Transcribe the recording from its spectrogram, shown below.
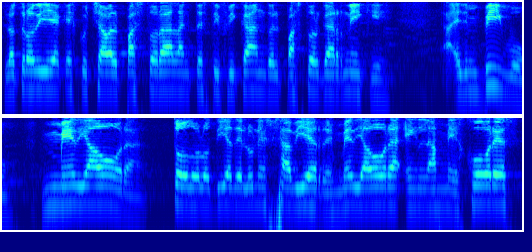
El otro día que escuchaba al pastor Alan testificando, el pastor Garnicki, en vivo, media hora, todos los días de lunes a viernes, media hora en las mejores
